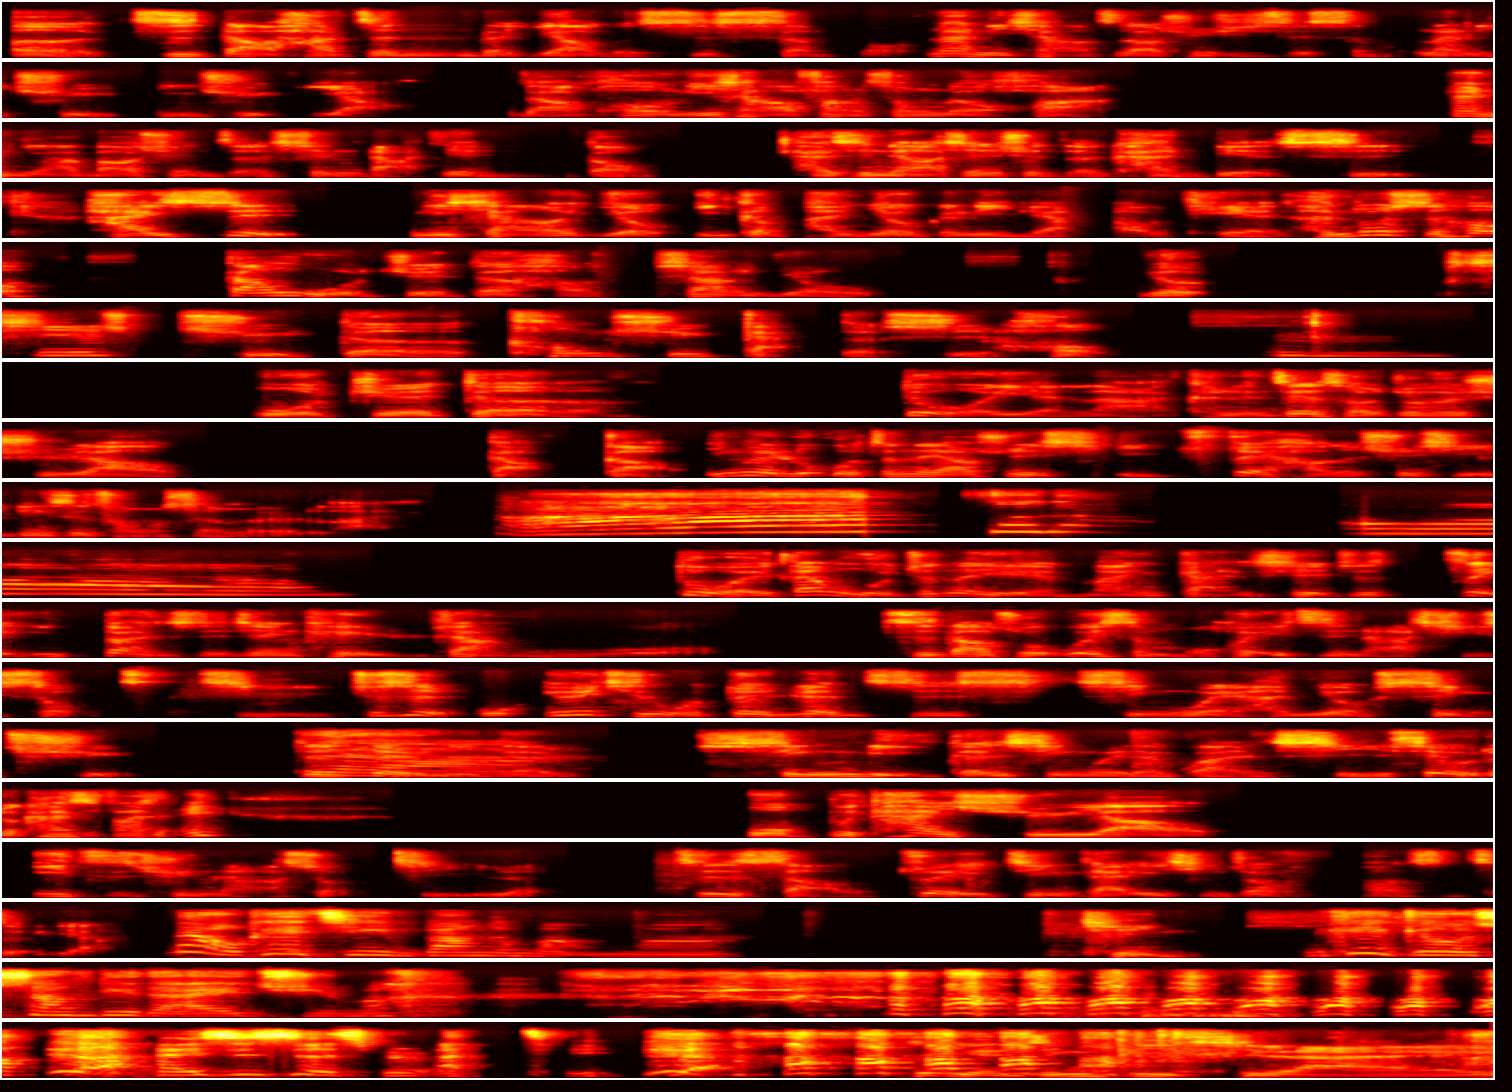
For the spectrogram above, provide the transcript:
呃，知道他真的要的是什么。那你想要知道讯息是什么？那你去，你去要。然后你想要放松的话，那你要不要选择先打电动，还是你要先选择看电视，还是？你想要有一个朋友跟你聊天，很多时候，当我觉得好像有有些许的空虚感的时候，嗯，我觉得对我而言啦，可能这个时候就会需要祷告，因为如果真的要讯息，最好的讯息一定是从神而来啊，真的哦，对，但我真的也蛮感谢，就是这一段时间可以让我。知道说为什么我会一直拿起手机，就是我因为其实我对认知行为很有兴趣，就是对于你的心理跟行为的关系，所以我就开始发现，哎，我不太需要一直去拿手机了，至少最近在疫情状况是这样。那我可以请你帮个忙吗？请，你可以给我上帝的 IG 吗？还是社群软体？眼睛闭起来。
